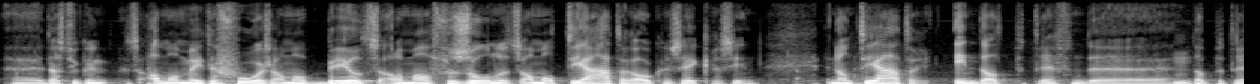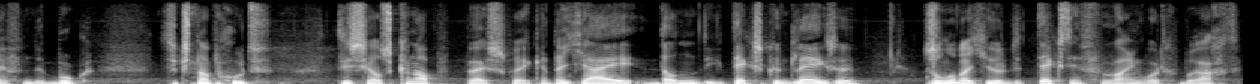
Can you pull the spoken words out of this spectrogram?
Eh, dat is natuurlijk een, het is allemaal metafoor, is allemaal beeld, is allemaal verzonnen, het is allemaal theater ook in zekere zin. En dan theater in dat betreffende, Hm. dat betreffende boek. Dus ik snap goed, het is zelfs knap, bij wijze van spreken, dat jij dan die tekst kunt lezen zonder dat je door de tekst in verwarring wordt gebracht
